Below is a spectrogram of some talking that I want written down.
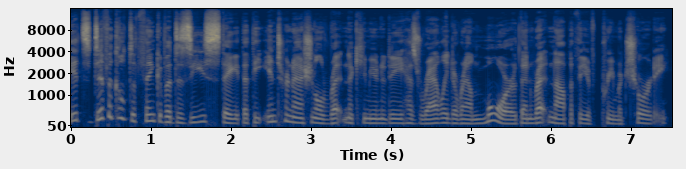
It's difficult to think of a disease state that the international retina community has rallied around more than retinopathy of prematurity.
